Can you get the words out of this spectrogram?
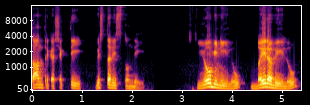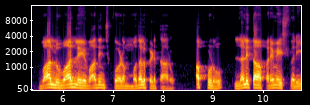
తాంత్రిక శక్తి విస్తరిస్తుంది. యోగినీలు భైరవీలు వాళ్ళు వాళ్ళే వాదించుకోవడం మొదలు పెడతారు అప్పుడు లలిత పరమేశ్వరి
